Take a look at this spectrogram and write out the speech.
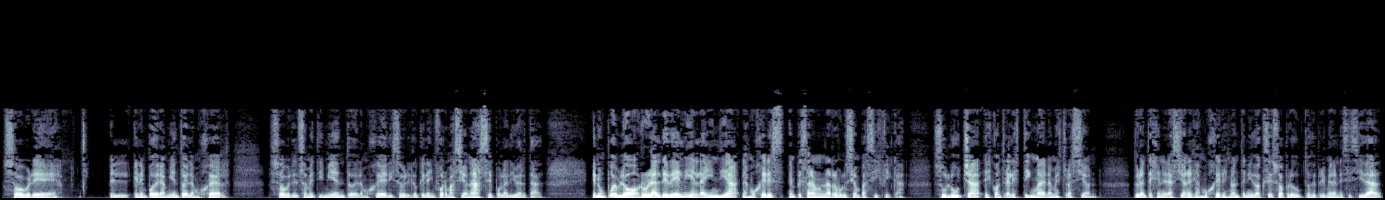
sobre el, el empoderamiento de la mujer, sobre el sometimiento de la mujer y sobre lo que la información hace por la libertad. En un pueblo rural de Delhi, en la India, las mujeres empezaron una revolución pacífica. Su lucha es contra el estigma de la menstruación. Durante generaciones las mujeres no han tenido acceso a productos de primera necesidad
